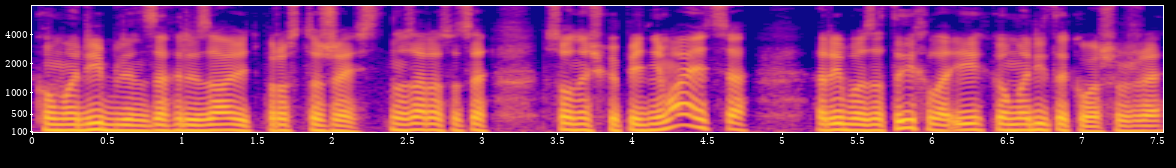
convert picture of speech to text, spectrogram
комарі, блін, загризають просто жесть. Ну зараз оце сонечко піднімається, риба затихла і комарі також вже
